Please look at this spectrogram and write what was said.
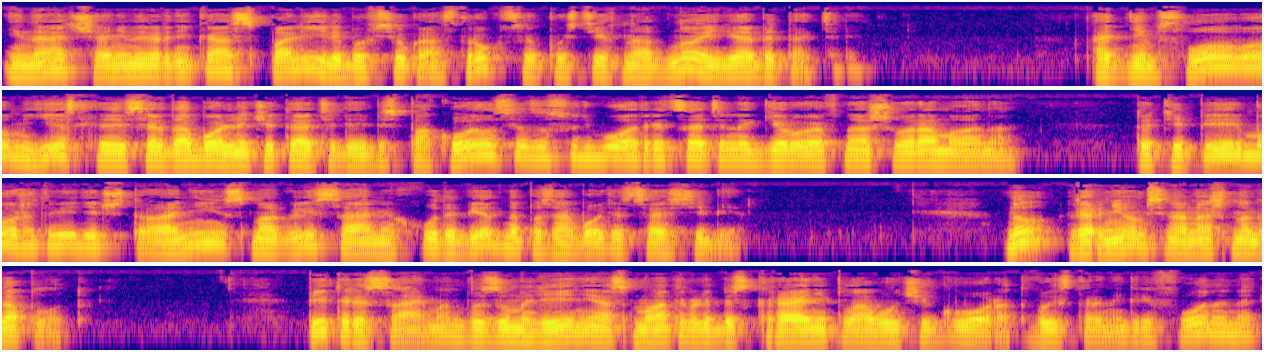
Иначе они наверняка спалили бы всю конструкцию, пустив на дно ее обитателей. Одним словом, если сердобольный читатель и беспокоился за судьбу отрицательных героев нашего романа, то теперь может видеть, что они смогли сами худо-бедно позаботиться о себе. Но вернемся на наш многоплод. Питер и Саймон в изумлении осматривали бескрайний плавучий город, выстроенный грифонами,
